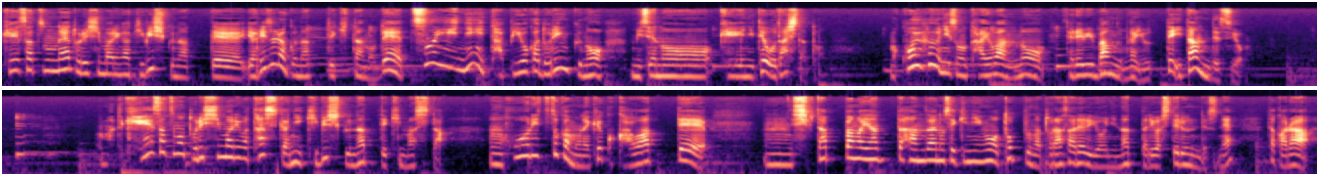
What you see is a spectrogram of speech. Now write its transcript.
警察のね取り締まりが厳しくなってやりづらくなってきたのでついにタピオカドリンクの店の経営に手を出したとまあ、こういうふうにその台湾のテレビ番組が言っていたんですよ。まあ、警察の取り締まりは確かに厳しくなってきました。うん、法律とかもね結構変わって、うん、下っ端がやった犯罪の責任をトップが取らされるようになったりはしてるんですねだから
